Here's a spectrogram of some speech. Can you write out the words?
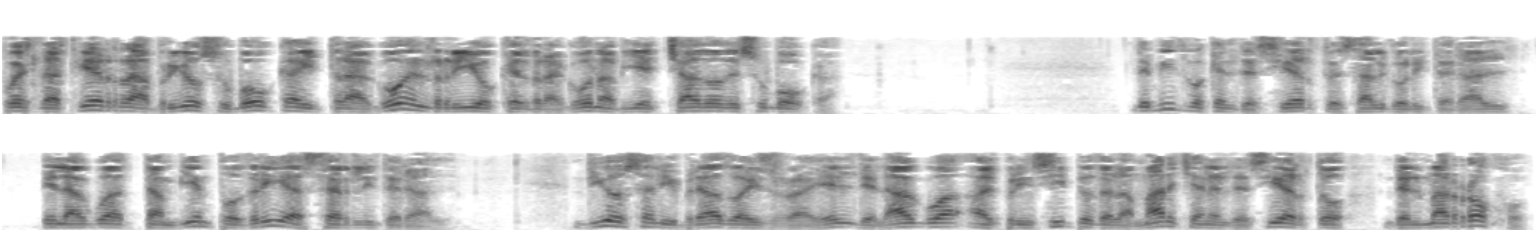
pues la tierra abrió su boca y tragó el río que el dragón había echado de su boca. Debido a que el desierto es algo literal, el agua también podría ser literal. Dios ha librado a Israel del agua al principio de la marcha en el desierto del Mar Rojo,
